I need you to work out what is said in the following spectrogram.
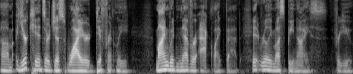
Um, your kids are just wired differently. Mine would never act like that. It really must be nice for you.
